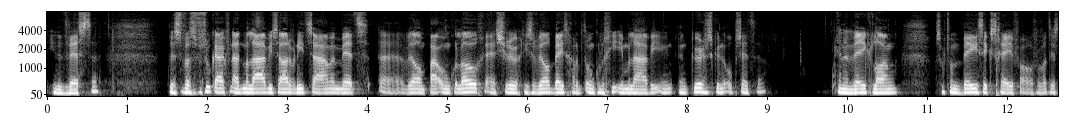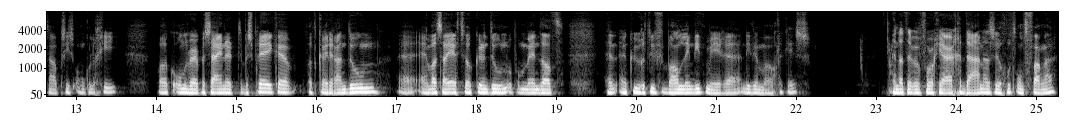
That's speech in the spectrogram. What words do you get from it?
in het Westen. Dus we verzoeken eigenlijk vanuit Malawi zouden we niet samen met uh, wel een paar oncologen en chirurgen die zich wel bezig gaan met oncologie in Malawi een, een, cursus kunnen opzetten. En een week lang een soort van basics geven over wat is nou precies oncologie. Welke onderwerpen zijn er te bespreken? Wat kun je eraan doen? Uh, en wat zou je eventueel kunnen doen op het moment dat een, een curatieve behandeling niet meer, uh, niet meer mogelijk is. En dat hebben we vorig jaar gedaan. Dat is heel goed ontvangen.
